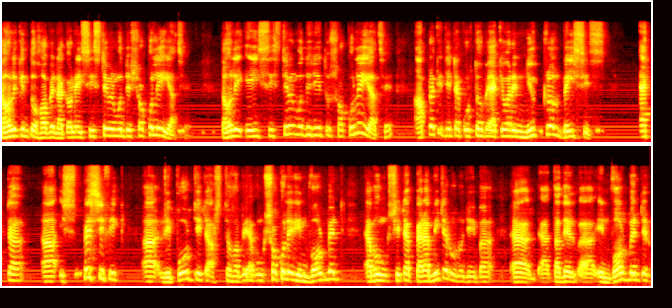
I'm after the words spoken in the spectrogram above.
তাহলে কিন্তু হবে না, কারণ এই সিস্টেমের মধ্যে সকলেই আছে। তাহলে এই সিস্টেমের মধ্যে যেহেতু সকলেই আছে, আপনাকে যেটা করতে হবে একেবারে নিউট্রাল বেসিস একটা স্পেসিফিক রিপোর্ট যেটা আসতে হবে এবং সকলের ইনভলভমেন্ট এবং সেটা প্যারামিটার অনুযায়ী বা তাদের ইনভলভমেন্টের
